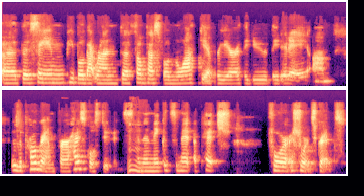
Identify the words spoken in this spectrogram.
uh, the same people that run the film festival in Milwaukee every year they do they did a um, it was a program for high school students, mm-hmm. and then they could submit a pitch for a short script.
